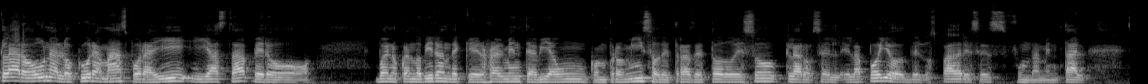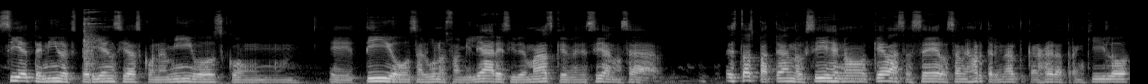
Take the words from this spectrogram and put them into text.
claro, una locura más por ahí y ya está, pero bueno, cuando vieron de que realmente había un compromiso detrás de todo eso, claro, el, apoyo de los padres es fundamental. Sí he tenido experiencias con amigos, con eh, tíos, algunos familiares y demás que me decían, o sea, estás pateando oxígeno, ¿qué vas a hacer? O sea, mejor terminar tu carrera tranquilo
